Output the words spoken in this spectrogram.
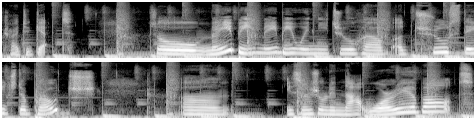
try to get. So maybe maybe we need to have a two staged approach. Um, essentially not worry about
